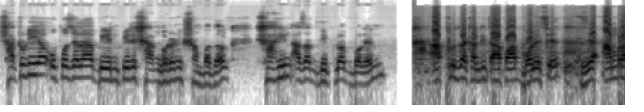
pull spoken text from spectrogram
সাটুরিয়া উপজেলা বিএনপির সাংগঠনিক সম্পাদক শাহিন আজাদ বিপ্লব বলেন আফরোজা খালিদ আপা বলেছে যে আমরা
